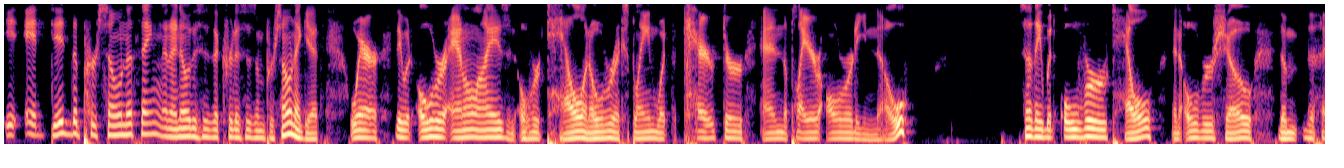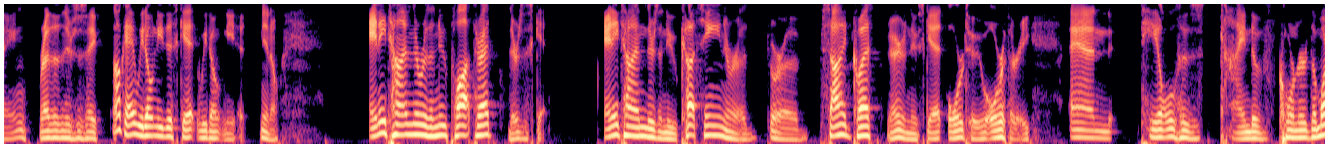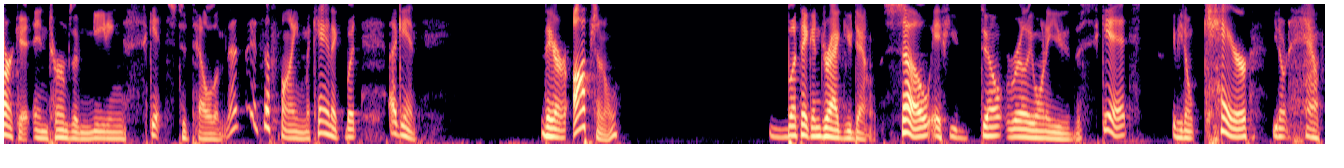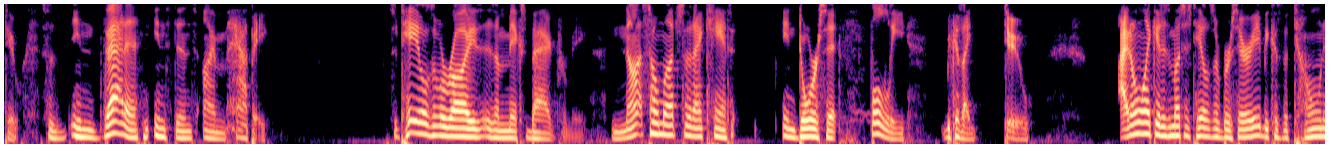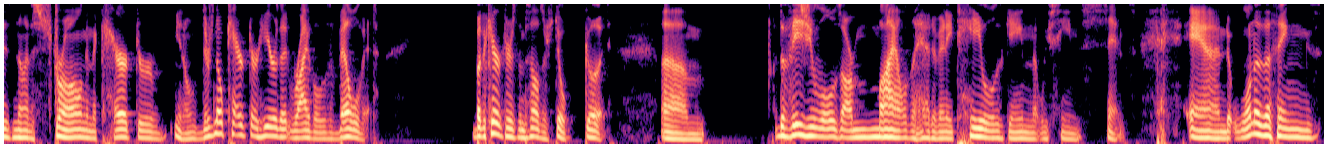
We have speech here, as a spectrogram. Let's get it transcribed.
it, it did the persona thing and i know this is a criticism persona gets where they would overanalyze and overtell and over explain what the character and the player already know so they would overtell and overshow the the thing rather than just say, okay, we don't need this skit, we don't need it. You know, anytime there was a new plot thread, there's a skit. Anytime there's a new cutscene or a or a side quest, there's a new skit or two or three, and Tales has kind of cornered the market in terms of needing skits to tell them. That's it's a fine mechanic, but again, they're optional but they can drag you down. So if you don't really want to use the skit, if you don't care, you don't have to. So in that instance, I'm happy. So Tales of Arise is a mixed bag for me. Not so much that I can't endorse it fully, because I do. I don't like it as much as Tales of Berseria because the tone is not as strong and the character, you know, there's no character here that rivals Velvet but the characters themselves are still good. Um, the visuals are miles ahead of any Tales game that we've seen since. And one of the things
